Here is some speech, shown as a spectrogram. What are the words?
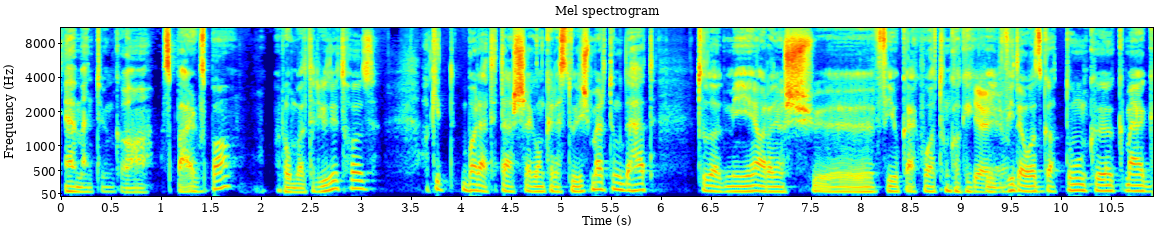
elmentünk a Sparksba, a Rombalter Judithoz, akit baráti társaságon keresztül ismertünk, de hát tudod, mi aranyos fiúkák voltunk, akik yeah, így yeah. videózgattunk, ők meg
